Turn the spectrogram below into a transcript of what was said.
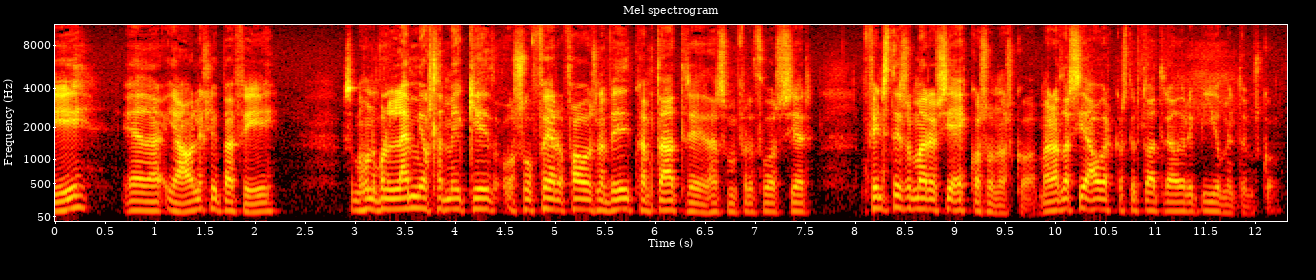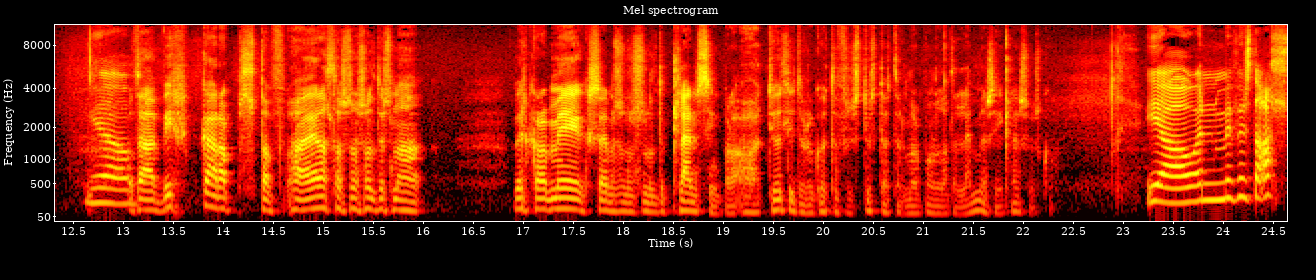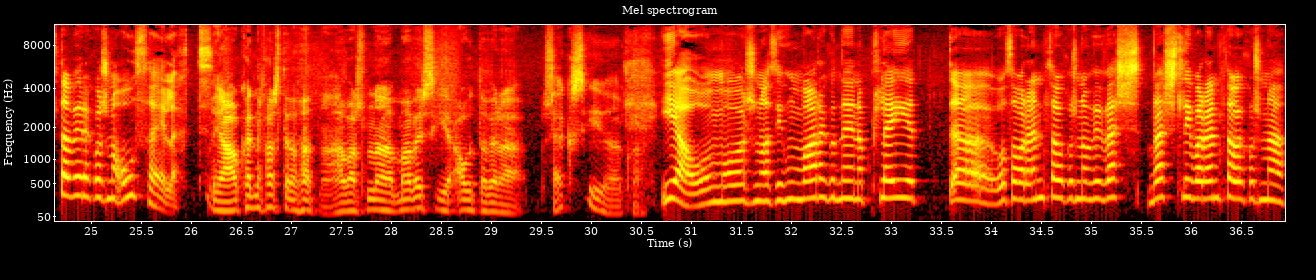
eða, já, líklega í Buffy sem hún er búin að lemja áslega mikið og svo fer fáið svona viðkvæmt atriði þar sem fyrir þú að sér. Finnst þess að maður er að sé eitthvað svona sko. Maður er alltaf að sé áverkasturtu atriði áður í bíómyndum sko. Já, og það virkar alltaf það er alltaf svona svolítið svona virkar á mig sem svona svona cleansing bara, að djöðlítur eru gott að fyrir sturt eftir að maður er búin að láta lemja sig í klessu sko já, en mér finnst það alltaf vera eitthvað svona óþægilegt já, hvernig fannst þér að þarna? það var svona, maður veist ekki á þetta að vera sexy eða hvað já, og maður var svona því hún var einhvern veginn að play it uh, og það var ennþá eitthvað svona við Ves Vesli var ennþá eitthvað svona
